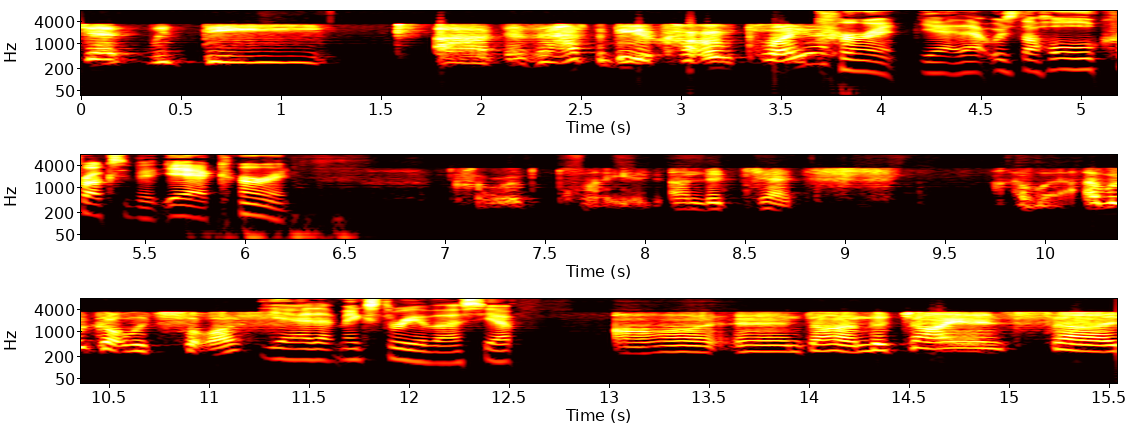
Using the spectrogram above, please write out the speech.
Jet would be, uh, does it have to be a current player? Current. Yeah, that was the whole crux of it. Yeah, current. Current player on the Jets. I would- go with Sauce. Yeah, that makes three of us. Yep. Uh, and on the Giants, uh,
